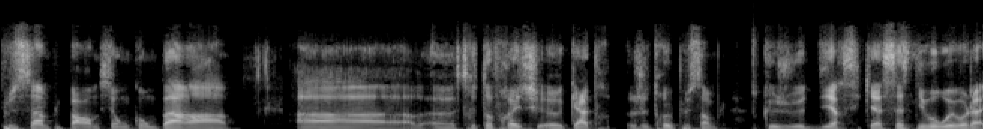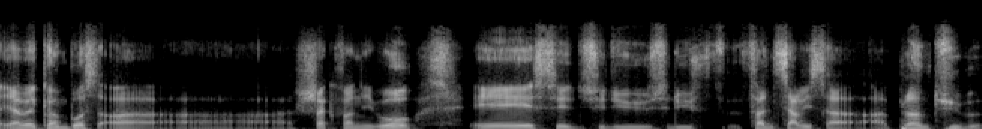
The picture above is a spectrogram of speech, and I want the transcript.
plus simple, par exemple, si on compare à, à euh, Street of Rage euh, 4, j'ai trouvé plus simple. Ce que je veux dire, c'est qu'il y a 16 niveaux, oui, voilà, et avec un boss à, à chaque fin de niveau, et c'est du, du fan service à, à plein de tubes,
